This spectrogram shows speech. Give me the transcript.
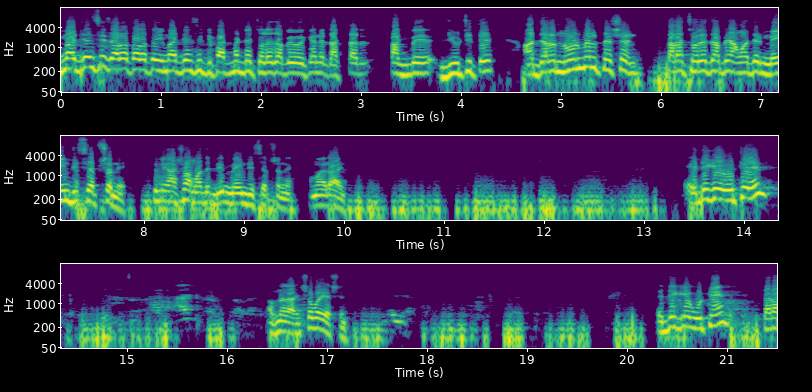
ইমার্জেন্সি যারা তারা তো ইমার্জেন্সি ডিপার্টমেন্টে চলে যাবে, ওইখানে ডাক্তার থাকবে ডিউটিতে আর যারা নর্মাল পেশেন্ট তারা চলে যাবে আমাদের মেইন রিসেপশনে তুমি আসো আমাদের মেইন রিসেপশনে আমার রায়। এদিকে উঠে, আপনারা সবাই আসেন। এদিকে উঠে, তারা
